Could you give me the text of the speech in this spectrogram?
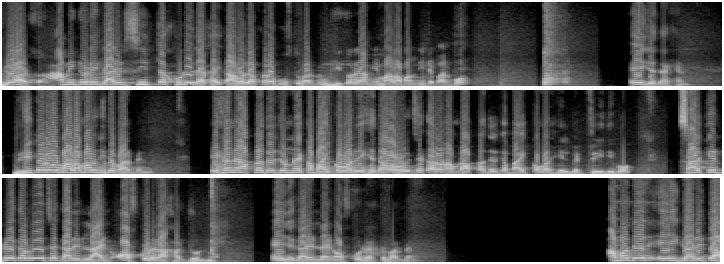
ভিউয়ার্স আমি যদি গাড়ির সিটটা খুলে দেখাই, তাহলে আপনারা বুঝতে পারবেন, ভিতরে আমি মালামাল নিতে পারব। এই যে দেখেন, ভিতরেও মালামাল নিতে পারবেন। এখানে আপনাদের জন্য একটা বাইক কভার রেখে দেওয়া হয়েছে, কারণ আমরা আপনাদেরকে বাইক কভার হেলমেট ফ্রি দিব। সার্কিট ব্রেকার রয়েছে, গাড়ির লাইন অফ করে রাখার জন্য। এই যে গাড়ির লাইন অফ করে রাখতে পারবেন। আমাদের এই গাড়িটা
